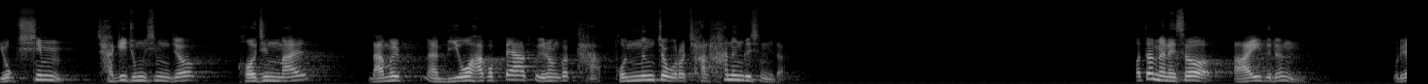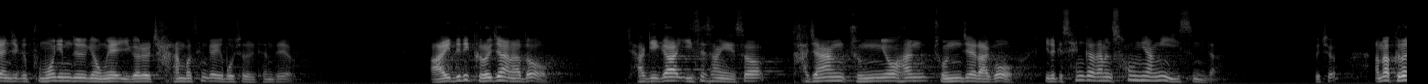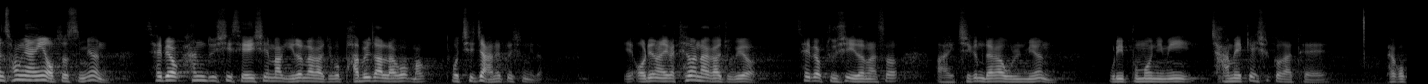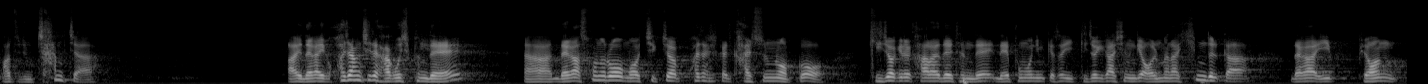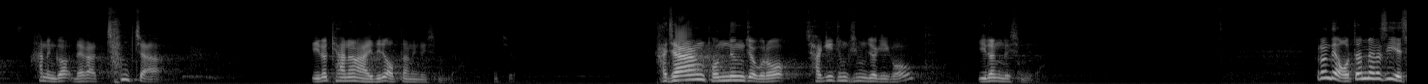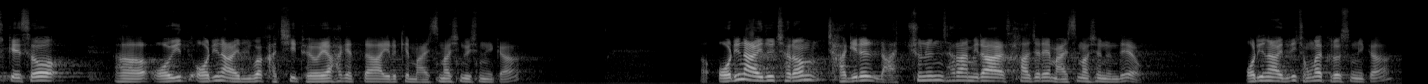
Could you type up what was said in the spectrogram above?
욕심, 자기중심적, 거짓말, 남을 미워하고 빼앗고 이런 거 다 본능적으로 잘 하는 것입니다. 어떤 면에서 아이들은 우리가 이제 그 부모님들 경우에 이거를 잘 한번 생각해 보셔야 될 텐데요. 아이들이 그러지 않아도 자기가 이 세상에서 가장 중요한 존재라고 이렇게 생각하는 성향이 있습니다. 그렇죠? 아마 그런 성향이 없었으면 새벽 한두 시, 세 시에 막 일어나 가지고 밥을 달라고 막 보치지 않을 것입니다. 예, 어린아이가 태어나 가지고요. 새벽 두 시에 일어나서 아, 지금 내가 울면 우리 부모님이 잠에 깨실 것 같아. 배고파도 좀 참자. 아, 내가 이거 화장실에 가고 싶은데 아, 내가 손으로 뭐 직접 화장실까지 갈 수는 없고 기저귀를 갈아야 될 텐데 내 부모님께서 이 기저귀 가시는 게 얼마나 힘들까? 내가 이 변 하는 거 내가 참자. 이렇게 하는 아이들이 없다는 것입니다. 그렇죠? 가장 본능적으로 자기 중심적이고 이런 것입니다. 그런데 어떤 면에서 예수께서 어, 어린 아이들과 같이 되어야 하겠다 이렇게 말씀하신 것입니까? 어린 아이들처럼 자기를 낮추는 사람이라 사절에 말씀하셨는데요. 어린 아이들이 정말 그렇습니까?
